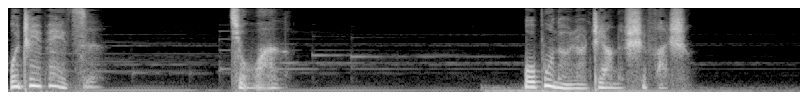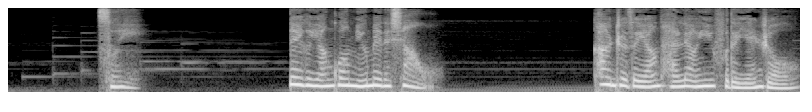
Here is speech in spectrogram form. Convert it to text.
我这辈子就完了。我不能让这样的事发生。所以，那个阳光明媚的下午，看着在阳台晾衣服的颜柔，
